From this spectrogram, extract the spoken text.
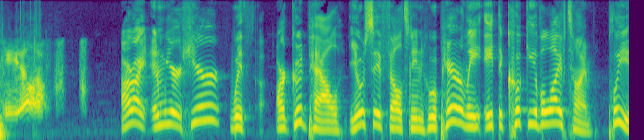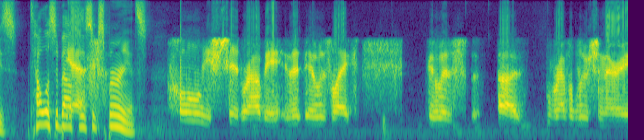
Yeah. All right, and we are here with our good pal Yosef Feldstein, who apparently ate the cookie of a lifetime. Please tell us about Yeah. this experience. Shit, Robbie! It, it was like it was a revolutionary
